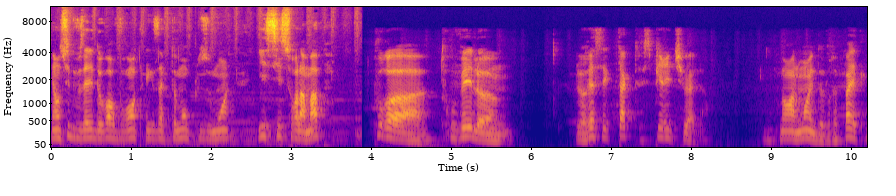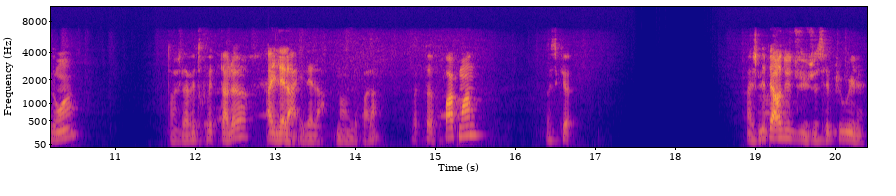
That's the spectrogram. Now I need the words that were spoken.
Et ensuite, vous allez devoir vous rendre exactement plus ou moins ici sur la map pour euh, trouver le, le réceptacle spirituel. Normalement, il ne devrait pas être loin. Attends, je l'avais trouvé tout à l'heure. Ah, il est là, il est là. Non, il n'est pas là. What the fuck, man? Parce que... Ah, je l'ai perdu de vue, je sais plus où il est.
